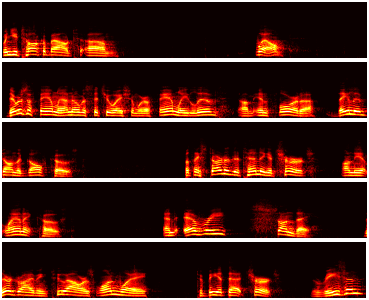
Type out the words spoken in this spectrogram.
When you talk about, um, well, there was a family, I know of a situation where a family lived um, in Florida. They lived on the Gulf Coast. But they started attending a church on the Atlantic coast. And every Sunday, they're driving two hours one way to be at that church. The reason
